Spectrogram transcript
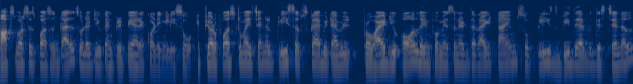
marks versus percentile so that you can prepare accordingly. So if you are first to my channel please subscribe it. I will provide you all the information at the right time. So please be there with this channel.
